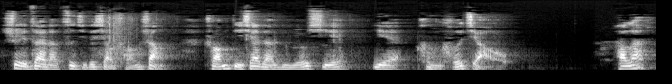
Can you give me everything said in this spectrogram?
睡在了自己的小床上，床底下的旅游鞋也很合脚。好了，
